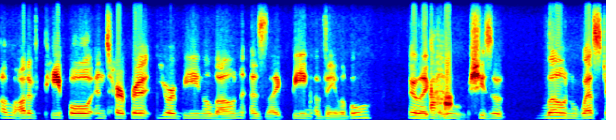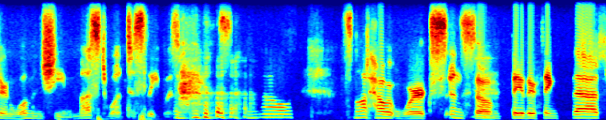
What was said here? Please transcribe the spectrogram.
a lot of people interpret your being alone as like being available. They're like, uh-huh. oh, she's a lone Western woman. She must want to sleep with me. no, it's not how it works. And so they either think that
